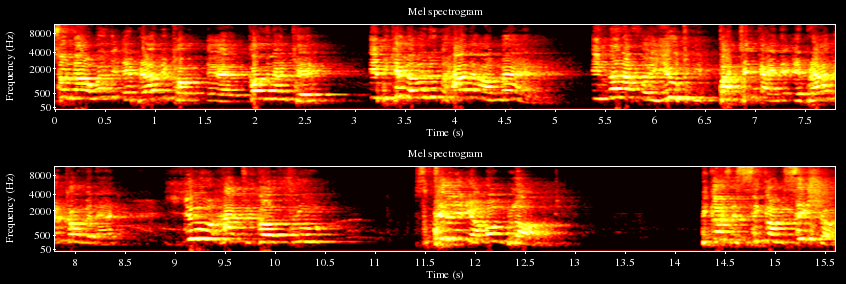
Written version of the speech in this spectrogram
So now when the Abrahamic uh, covenant came, it became a little harder on man. In order for you to be partaker in the Abrahamic covenant, you had to go through spilling your own blood. Because the circumcision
